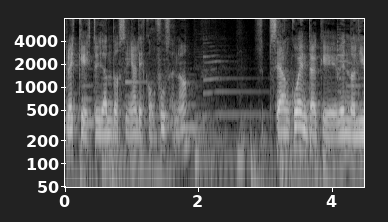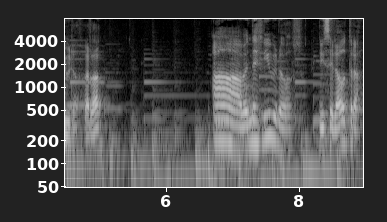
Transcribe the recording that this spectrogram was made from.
No es que estoy dando señales confusas, ¿no? Se dan cuenta que vendo libros, ¿verdad? Ah, ¿vendés libros? Dice la otra.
